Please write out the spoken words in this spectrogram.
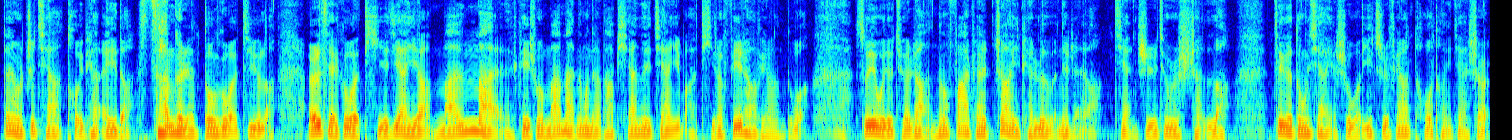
但是我之前啊投一篇 A 的，三个人都给我拒了，而且给我提建议啊，满满可以说满满那么两大篇子的建议吧，提了非常非常多。所以我就觉着啊能发出来这样一篇论文的人啊，简直就是神了。这个东西啊，也是我一直非常头疼一件事儿。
